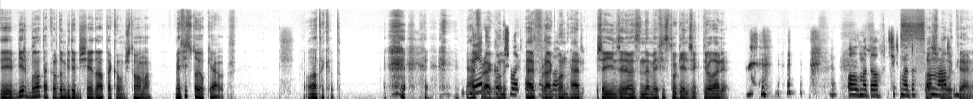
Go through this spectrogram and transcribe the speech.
Ee, bir buna takıldım bir de bir şeye daha takılmıştım ama Mephisto yok ya. Ona takıldım. her Neye fragmanı, her acaba? fragman her şey incelemesinde Mephisto gelecek diyorlar ya. Olmadı o. Çıkmadı. Saçmalık yani.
